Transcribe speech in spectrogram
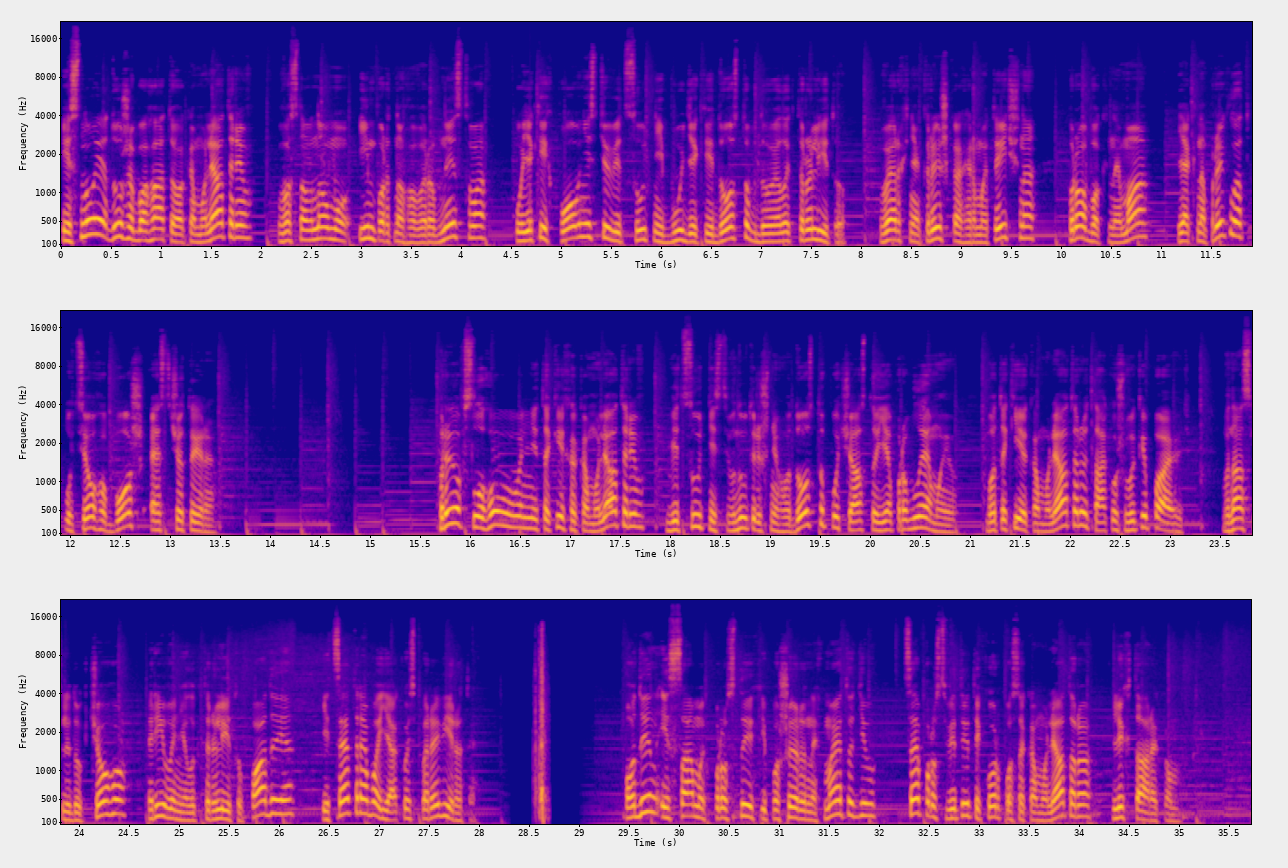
Існує дуже багато акумуляторів, в основному імпортного виробництва, у яких повністю відсутній будь-який доступ до електроліту. Верхня кришка герметична, пробок нема, як, наприклад, у цього Bosch S4. При обслуговуванні таких акумуляторів відсутність внутрішнього доступу часто є проблемою, бо такі акумулятори також википають, внаслідок чого рівень електроліту падає, і це треба якось перевірити. Один із самих простих і поширених методів це просвітити корпус акумулятора ліхтариком.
